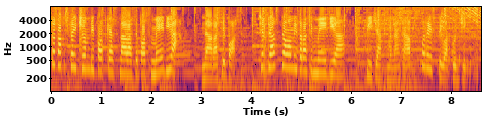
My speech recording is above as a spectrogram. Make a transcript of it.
tetap stay tune di podcast Narasi Pos Media. Narasi Pos, cerdas dalam literasi media, bijak menangkap peristiwa kunci.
